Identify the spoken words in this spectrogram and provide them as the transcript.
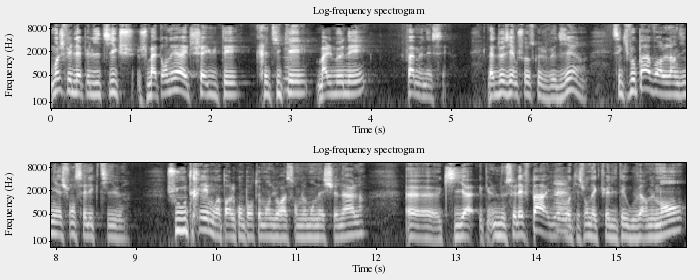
moi, je fais de la politique, je, je m'attendais à être chahuté, critiqué, malmené, pas menacé. La deuxième chose que je veux dire, c'est qu'il ne faut pas avoir l'indignation sélective. Je suis outré, moi, par le comportement du Rassemblement national, euh, qui a- ne se lève pas hier Ouais. aux questions d'actualité au gouvernement,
